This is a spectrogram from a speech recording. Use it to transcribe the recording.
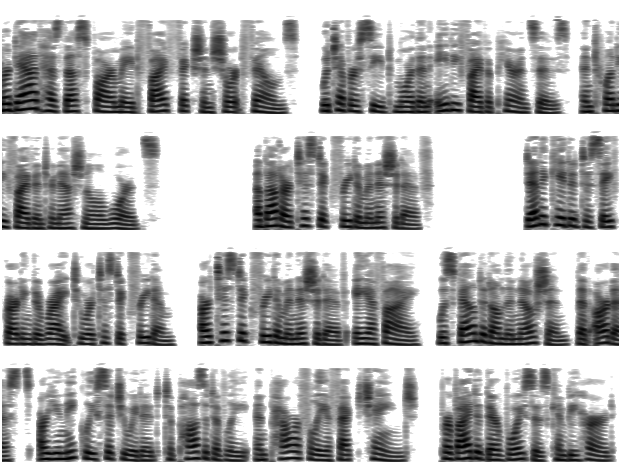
Mehrdad has thus far made five fiction short films, which have received more than 85 appearances and 25 international awards. About Artistic Freedom Initiative Dedicated to safeguarding the right to artistic freedom, Artistic Freedom Initiative AFI, was founded on the notion that artists are uniquely situated to positively and powerfully affect change, provided their voices can be heard.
